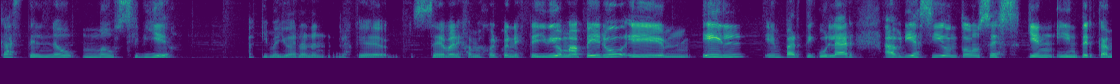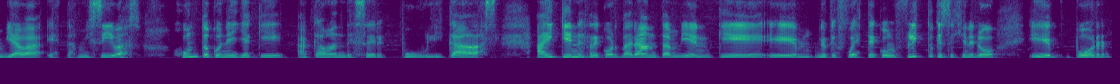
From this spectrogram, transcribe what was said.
Castelnau-Mausivier. Aquí me ayudarán los que se manejan mejor con este idioma, pero em, él en particular habría sido entonces quien intercambiaba estas misivas junto con ella que acaban de ser publicadas. Hay quienes recordarán también que em, lo que fue este conflicto que se generó eh, por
